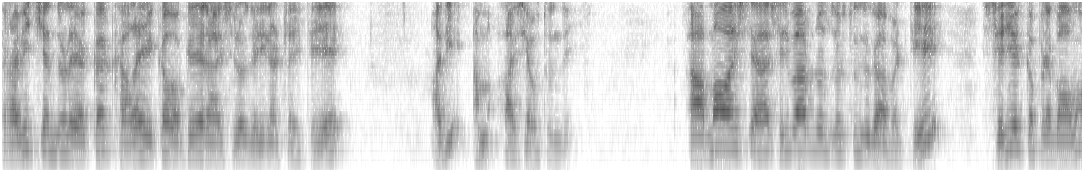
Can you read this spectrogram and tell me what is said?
రవిచంద్రుల యొక్క కలయిక ఒకే రాశిలో జరిగినట్లయితే అది అమావాస్య అవుతుంది. ఆ అమావాస్య శనివారం రోజు దొరుకుతుంది కాబట్టి శని యొక్క ప్రభావం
